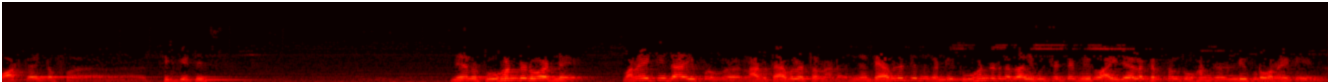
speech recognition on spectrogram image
what kind of think it is. నేను టూ హండ్రెడ్ వాడిని వన్ ఎయిటీ దా ఇప్పుడు నాకు ట్యాబ్లెట్ అన్నాడు నేను ట్యాబ్లెట్ ఎందుకండి? టూ హండ్రెడ్ కదా లిమిట్ అంటే మీరు ఐదేళ్ళ క్రితం టూ హండ్రెడ్ అండి ఇప్పుడు వన్ ఎయిటీ అయింది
